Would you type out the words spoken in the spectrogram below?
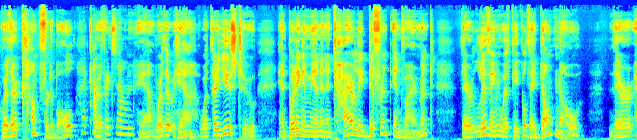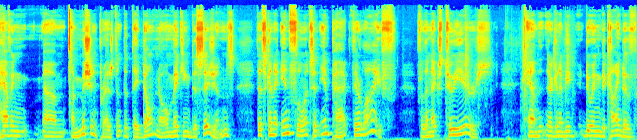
where they're comfortable, that comfort zone. yeah, where they yeah, what they're used to, and putting them in an entirely different environment. They're living with people they don't know. They're having um, a mission president that they don't know making decisions that's going to influence and impact their life for the next two years. And they're going to be doing the kind of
